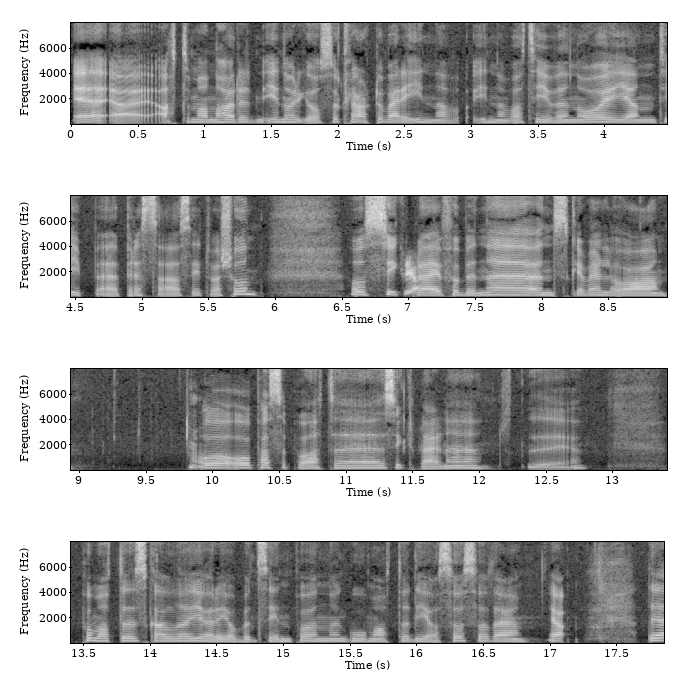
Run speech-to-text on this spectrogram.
eh, at man har i Norge også klart å være innovative nå i en type pressa situasjon. Og Sykepleierforbundet ønsker vel å å, å passe på at uh, sykepleierne uh, på en måte skal gjøre jobben sin på en god måte, de også. Så det, ja. det,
